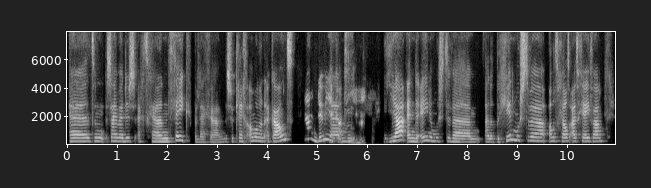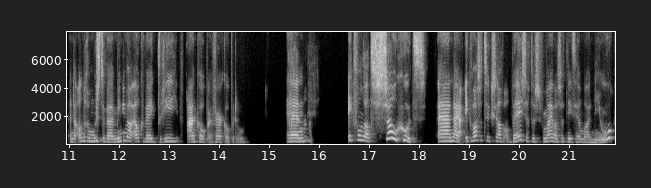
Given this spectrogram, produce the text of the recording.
En toen zijn we dus echt gaan fake beleggen. Dus we kregen allemaal een account. Ja, een dummy account. Ja, en de ene moesten we aan het begin moesten we al het geld uitgeven. En de andere moesten we minimaal elke week drie aankopen en verkopen doen. En ah. ik vond dat zo goed. En nou ja, ik was natuurlijk zelf al bezig, dus voor mij was het niet helemaal nieuw.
